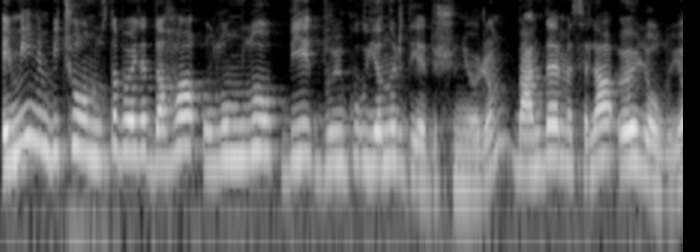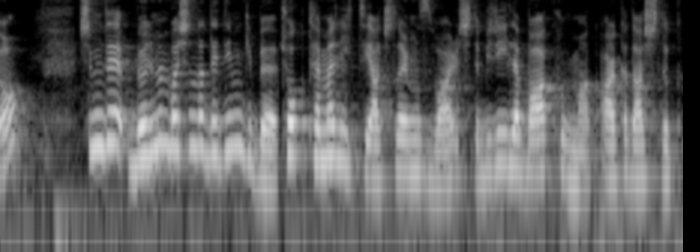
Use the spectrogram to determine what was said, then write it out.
eminim birçoğunuzda böyle daha olumlu bir duygu uyanır diye düşünüyorum. Bende mesela öyle oluyor. Şimdi bölümün başında dediğim gibi çok temel ihtiyaçlarımız var. İşte biriyle bağ kurmak, arkadaşlık,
